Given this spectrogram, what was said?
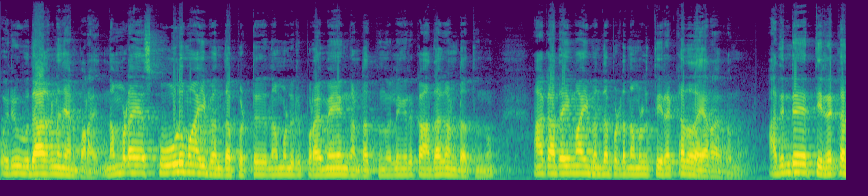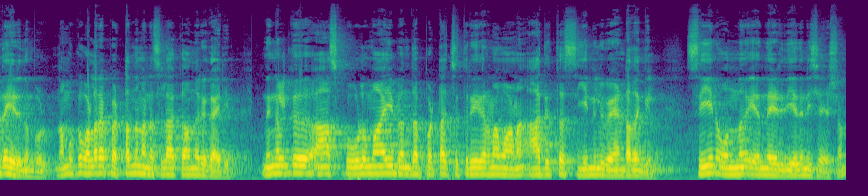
ഒരു ഉദാഹരണം ഞാൻ പറയാം. നമ്മുടെ സ്കൂളുമായി ബന്ധപ്പെട്ട് നമ്മളൊരു പ്രമേയം കണ്ടെത്തുന്നു അല്ലെങ്കിൽ ഒരു കഥ കണ്ടെത്തുന്നു. ആ കഥയുമായി ബന്ധപ്പെട്ട് നമ്മൾ തിരക്കഥ തയ്യാറാക്കുന്നു. അതിന്റെ തിരക്കഥ എഴുതുമ്പോൾ നമുക്ക് വളരെ പെട്ടെന്ന് മനസ്സിലാക്കാവുന്ന ഒരു കാര്യം. നിങ്ങൾക്ക് ആ സ്കൂളുമായി ബന്ധപ്പെട്ട ചിത്രീകരണമാണ് ആദ്യത്തെ സീനിൽ വേണ്ടതെങ്കിൽ സീൻ ഒന്ന് എന്ന് എഴുതിയതിന് ശേഷം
